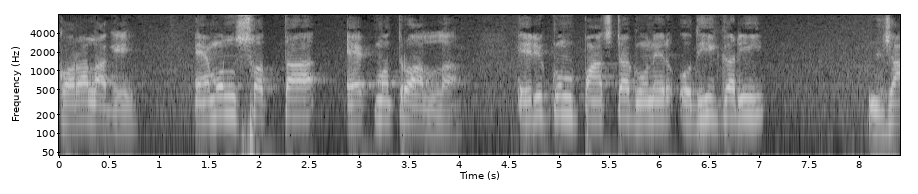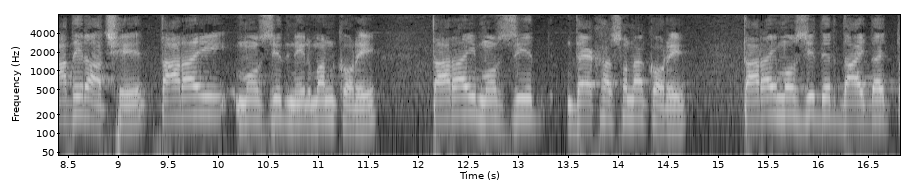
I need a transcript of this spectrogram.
করা লাগে, এমন সত্তা একমাত্র আল্লাহ। এরকম পাঁচটা গুণের অধিকারী যাদের আছে, তারাই মসজিদ নির্মাণ করে, তারাই মসজিদ দেখাশোনা করে, তারাই মসজিদের দায় দায়িত্ব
